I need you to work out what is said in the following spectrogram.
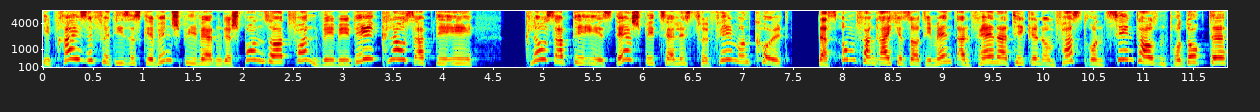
Die Preise für dieses Gewinnspiel werden gesponsert von www.closeup.de. Closeup.de ist der Spezialist für Film und Kult. Das umfangreiche Sortiment an Fanartikeln umfasst rund 10.000 Produkte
